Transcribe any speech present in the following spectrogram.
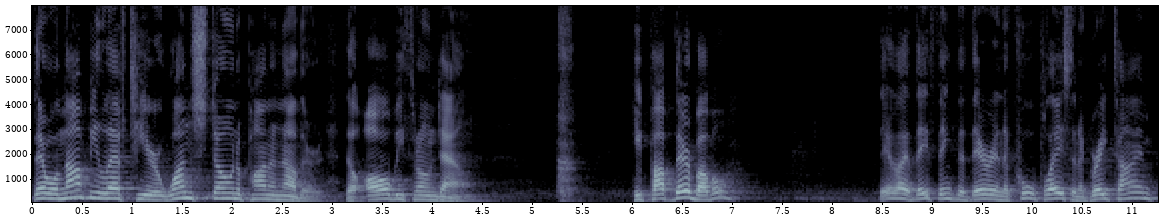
There will not be left here one stone upon another, they'll all be thrown down. he popped their bubble. They're like, they think that they're in a cool place and a great time,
